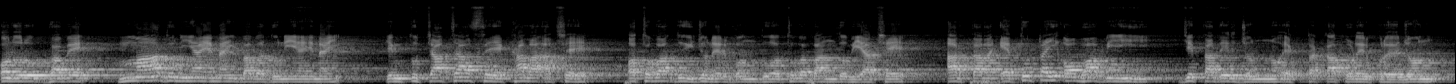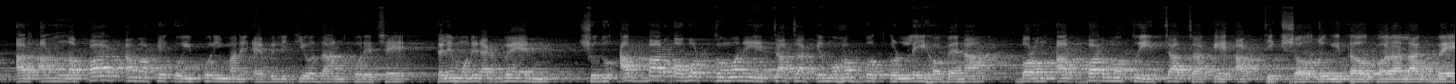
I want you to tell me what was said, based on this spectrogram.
অনুরূপভাবে মা দুনিয়ায় নাই, বাবা দুনিয়ায় নাই। কিন্তু চাচা আছে, খালা আছে, অথবা দুইজনের বন্ধু অথবা বান্ধবী আছে, আর তারা এতটাই অভাবী যে তাদের জন্য একটা কাপড়ের প্রয়োজন। আর আল্লাহ পাক আমাকে ওই পরিমাণে অ্যাবিলিটিও দান করেছে। তাহলে মনে রাখবেন, শুধু আব্বার অবর্তমানে চাচাকে মোহব্বত করলেই হবে না, বরং আব্বার মতোই চাচাকে আর্থিক সহযোগিতাও করা লাগবে।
